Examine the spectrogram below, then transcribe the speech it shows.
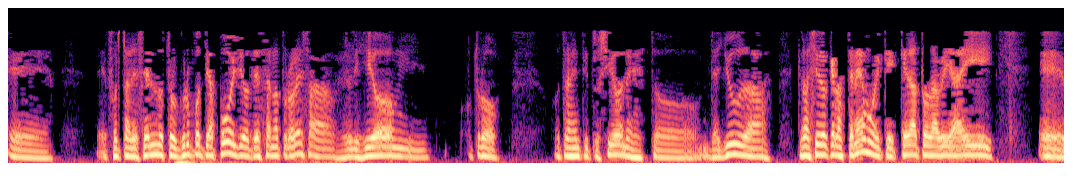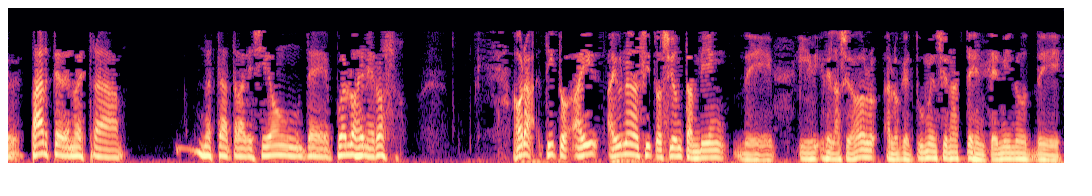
eh, eh, fortalecer nuestros grupos de apoyo de esa naturaleza, religión y otros otras instituciones esto de ayuda, gracias a que las tenemos y que queda todavía ahí eh, parte de nuestra nuestra tradición de pueblo generoso. Ahora, Tito, hay, hay una situación también de y relacionado a lo que tú mencionaste en términos de,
